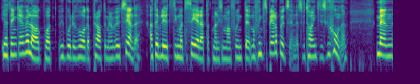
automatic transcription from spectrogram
Jag tänker överlag på att vi borde våga prata mer om utseende. Att det har blivit stigmatiserat att man, liksom, man, får inte, man får inte spela på utseende, så vi tar inte diskussionen. Men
